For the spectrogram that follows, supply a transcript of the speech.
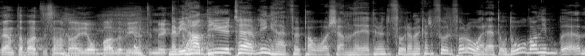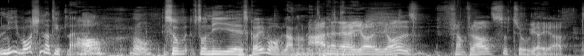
Vänta bara tills han börjar jobba, det blir inte mycket Men vi koll. hade ju tävling här för ett par år sedan, det var inte förra men kanske förra, förra året och då vann ni, ni var sina titlar. Ja. Ja. Så, så ni ska ju vara bland de lite Ja, bättre men jag, jag, framförallt så tror jag ju att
